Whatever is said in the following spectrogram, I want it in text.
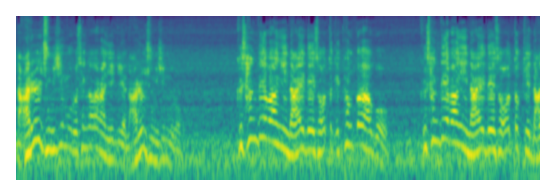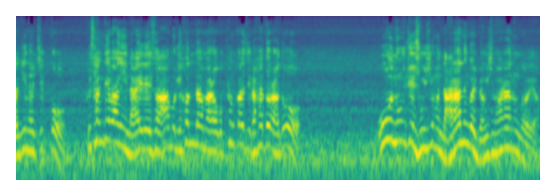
나를 중심으로 생각하라는 얘기예요. 나를 중심으로. 그 상대방이 나에 대해서 어떻게 평가하고 그 상대방이 나에 대해서 어떻게 낙인을 찍고 그 상대방이 나에 대해서 아무리 험담하라고 평가질을 하더라도 온 우주의 중심은 나라는 걸 명심하라는 거예요.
